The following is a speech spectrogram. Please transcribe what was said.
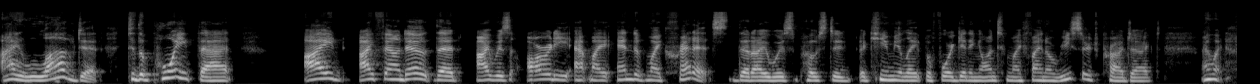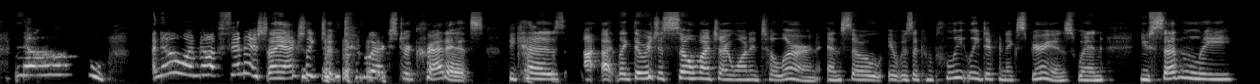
I loved it to the point that I I found out that I was already at my end of my credits that I was supposed to accumulate before getting onto my final research project. I went, no, no, I'm not finished. I actually took two extra credits because I, I, like there was just so much I wanted to learn. And so it was a completely different experience when you suddenly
